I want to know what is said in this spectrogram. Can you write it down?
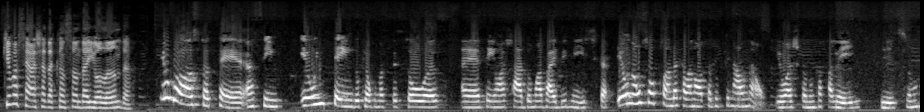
o que você acha da canção da Yolanda? Eu gosto até, assim, eu entendo que algumas pessoas é, tenham achado uma vibe mística. Eu não sou fã daquela nota do final, não. Eu acho que eu nunca falei isso.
